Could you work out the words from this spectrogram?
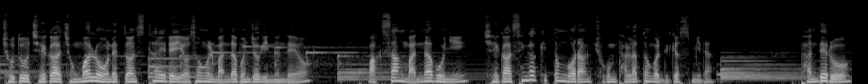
저도 제가 정말로 원했던 스타일의 여성을 만나본 적이 있는데요. 막상 만나보니 제가 생각했던 거랑 조금 달랐던 걸 느꼈습니다. 반대로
